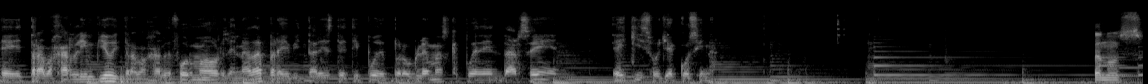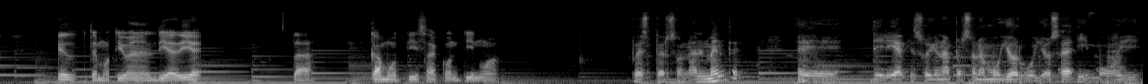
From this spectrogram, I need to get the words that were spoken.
eh, trabajar limpio y trabajar de forma ordenada para evitar este tipo de problemas que pueden darse en X o Y cocina. qué te motiva en el día a día esta camotiza continua. Pues personalmente eh, diría que soy una persona muy orgullosa y muy,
